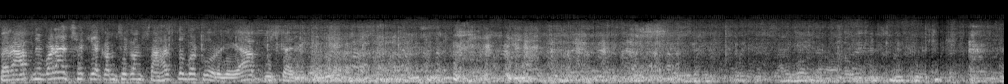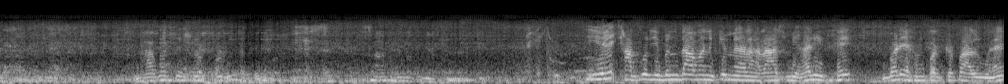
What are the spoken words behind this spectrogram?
पर आपने बड़ा अच्छा किया, कम से कम साहस तो बटोर गए आप कुछ कहने के लिए। भागवत श्लोक कौन ये ठाकुर जी वृंदावन के मेरा राज बिहारी थे, बड़े हम पर कृपालु हैं।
